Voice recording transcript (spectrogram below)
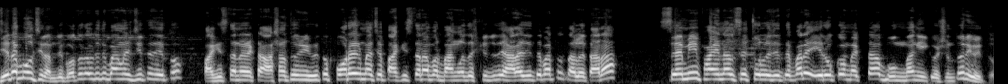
যেটা বলছিলাম যে গতকাল যদি বাংলাদেশ জিতে যেত, পাকিস্তানের একটা আশা তৈরি হতো, পরের ম্যাচে পাকিস্তান আবার বাংলাদেশকে যদি হারা দিতে পারতো, তাহলে তারা সেমি ফাইনালসে চলে যেতে পারে, এরকম একটা ভুংভাং ইকুয়েশন তৈরি হইতো।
